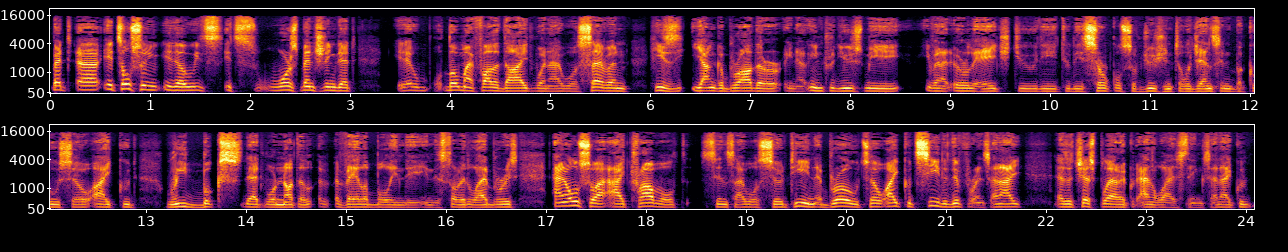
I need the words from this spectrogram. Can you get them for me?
but uh, it's also you know it's it's worth mentioning that. You know, although my father died when I was seven, his younger brother, you know, introduced me even at early age to the to the circles of Jewish intelligence in Baku, so I could read books that were not available in the in the Soviet libraries. And also, I, I traveled since I was thirteen abroad, so I could see the difference. And I, as a chess player, I could analyze things, and I could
